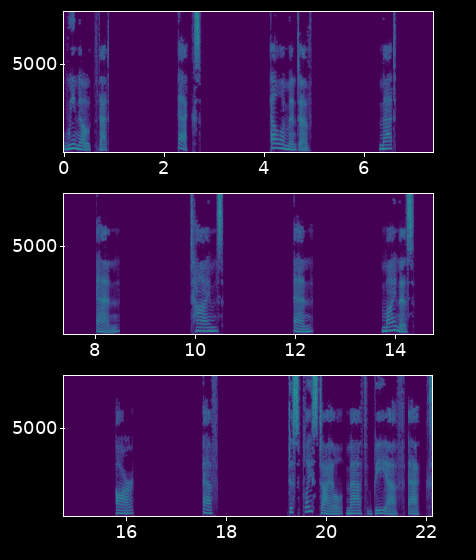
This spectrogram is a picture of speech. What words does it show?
We note that X. Element of mat n times n minus r f Display style Math BF X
